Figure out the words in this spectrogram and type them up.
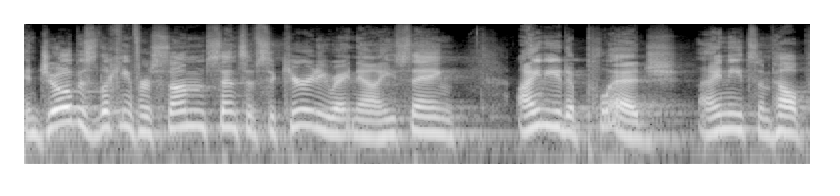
And Job is looking for some sense of security right now. He's saying, I need a pledge. I need some help.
